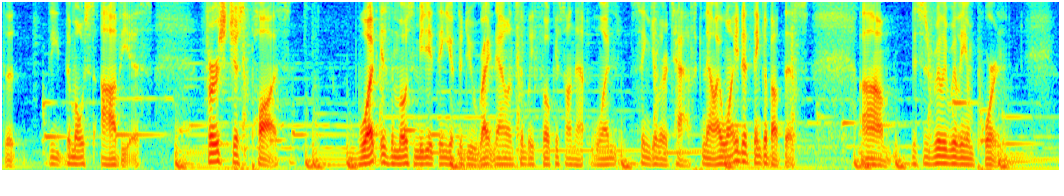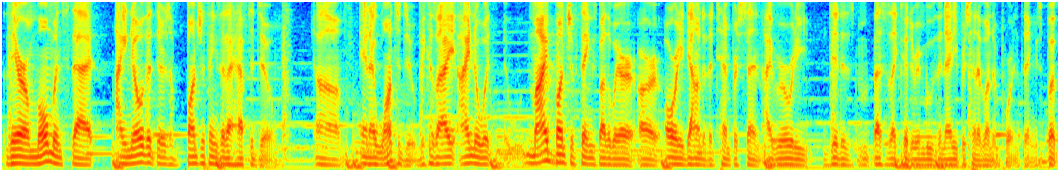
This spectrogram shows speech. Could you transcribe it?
the the the most obvious. First, just pause. What is the most immediate thing you have to do right now, and simply focus on that one singular task. Now, I want you to think about this. Um, this is really, really important. There are moments that I know that there's a bunch of things that I have to do. Um, and I want to do because I, I know what my bunch of things, by the way, are, are already down to the 10%. I've already did as best as I could to remove the 90% of unimportant things. But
